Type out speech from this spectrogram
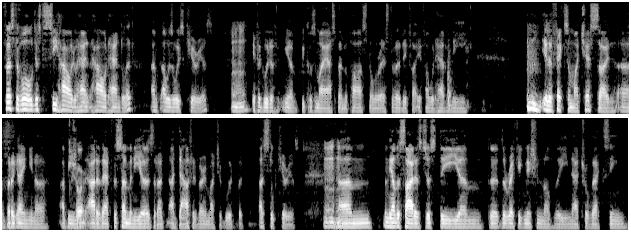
first of all, just to see how it would how I'd handle it. I, I was always curious. Mm-hmm. if it would have, you know, because of my asthma in the past and all the rest of it, if I, if I would have any ill effects on my chest side. Uh, but again, you know, I've been Sure. out of that for so many years that I, I doubted very much it would, but I was still curious. Mm-hmm. Um, and the other side is just the, um, the, the recognition of the natural vaccine,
